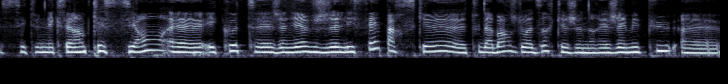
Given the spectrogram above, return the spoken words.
C'est une excellente question. Euh, écoute, Geneviève, je l'ai fait parce que euh, tout d'abord, je dois dire que je n'aurais jamais pu euh,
